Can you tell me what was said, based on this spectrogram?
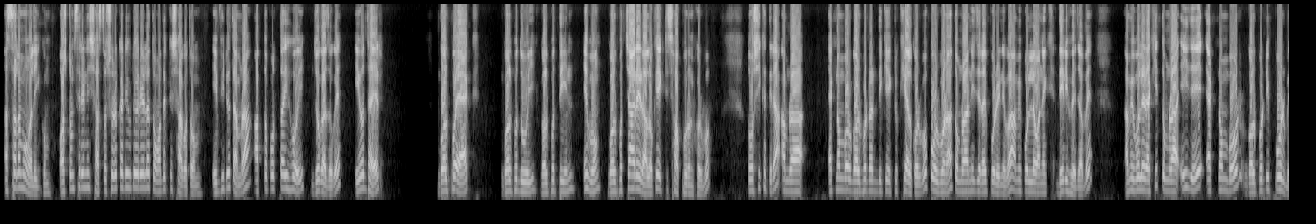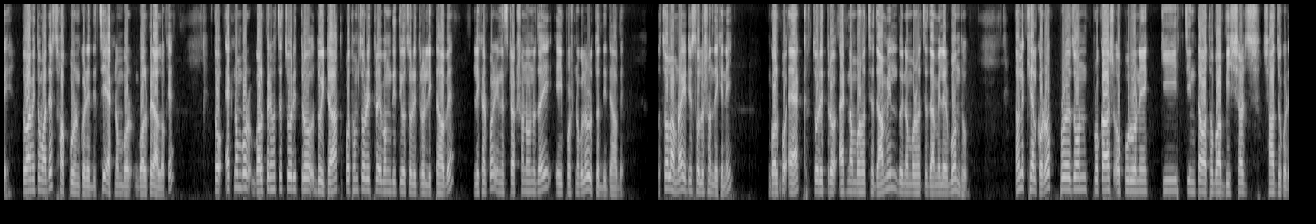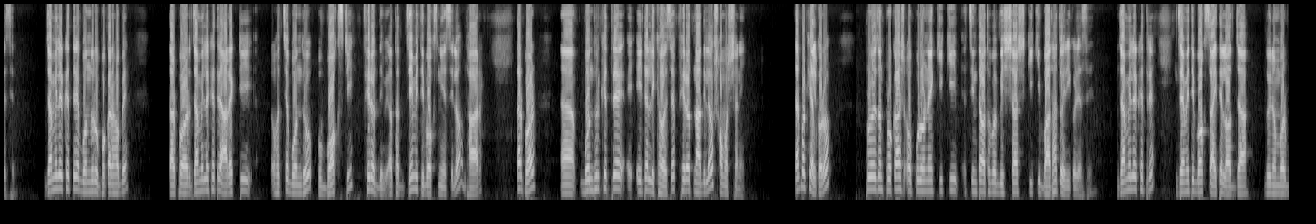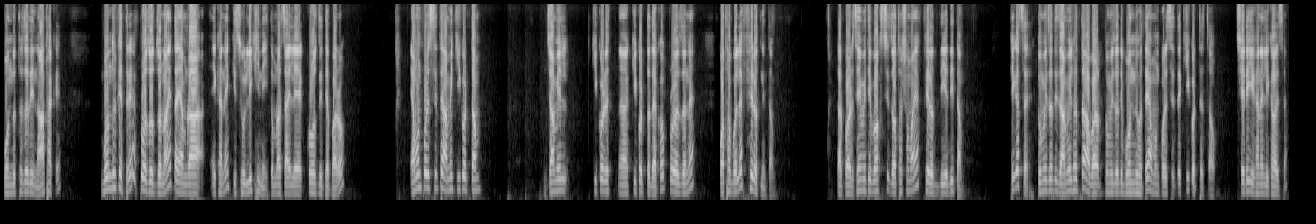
আসসালামু আলাইকুম। অষ্টম শ্রেণির স্বাস্থ্য সুরক্ষা টিউটোরিয়ালে তোমাদেরকে স্বাগতম। এই ভিডিওতে আমরা আত্মপ্রত্যয় হই যোগাযোগে। এই অধ্যায়ের গল্প এক, গল্প দুই, গল্প তিন এবং গল্প চারের আলোকে একটি ছক পূরণ করব। তো শিক্ষার্থীরা, আমরা এক নম্বর গল্পটার দিকে একটু খেয়াল করব। পড়ব না, তোমরা নিজেরাই পড়ে নেবা। আমি পড়লে অনেক দেরি হয়ে যাবে। আমি বলে রাখি, তোমরা এই যে এক নম্বর গল্পটি পড়বে, তো আমি তোমাদের ছক পূরণ করে দিচ্ছি এক নম্বর গল্পের আলোকে। তো এক নম্বর গল্পের হচ্ছে চরিত্র দুইটা। প্রথম চরিত্র এবং দ্বিতীয় চরিত্র লিখতে হবে। লেখার পর ইনস্ট্রাকশন অনুযায়ী এই প্রশ্নগুলোর উত্তর দিতে হবে। তো চলো আমরা এটির সলিউশন দেখে নেই। গল্প এক, চরিত্র এক নম্বর হচ্ছে জামিল, দুই নম্বর হচ্ছে জামিলের বন্ধু। তাহলে খেয়াল করো, প্রয়োজন, প্রকাশ ও পূরণে কি চিন্তা অথবা বিশ্বাস সাহায্য করেছে? জামিলের ক্ষেত্রে বন্ধুর উপকার হবে। তারপর জামিলের ক্ষেত্রে আরেকটি হচ্ছে বন্ধু বক্সটি ফেরত দিবে, অর্থাৎ জেমিতি বক্স নিয়েছিল, ধার। তারপর বন্ধুর ক্ষেত্রে এ- এইটা লেখা হয়েছে, ফেরত না দিলেও সমস্যা নেই। তারপর খেয়াল করো, প্রয়োজন প্রকাশ ও পূরণে কি কি চিন্তা অথবা বিশ্বাস, কি কি বাধা তৈরি করেছে। জামিলের ক্ষেত্রে, জ্যামিতি বক্স চাইতে লজ্জা, দুই নম্বর, বন্ধুত্ব যদি না থাকে, বন্ধুর ক্ষেত্রে প্রযোজ্য নয়, তাই আমরা এখানে কিছু লিখি নেই তোমরা চাইলে ক্রস দিতে পারো। এমন পরিস্থিতিতে আমি কি করতাম? জামিল কি করে কি করতো দেখো, প্রয়োজনে কথা বলে ফেরত নিতাম। তারপর জ্যামিতি বক্সটি যথাসময়ে ফেরত দিয়ে দিতাম। ঠিক আছে? তুমি যদি জামিল হতে, আবার তুমি যদি বন্ধু হতে, এমন পরিস্থিতিতে কি করতে চাও? সেটি এখানে লেখা হয়েছে।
